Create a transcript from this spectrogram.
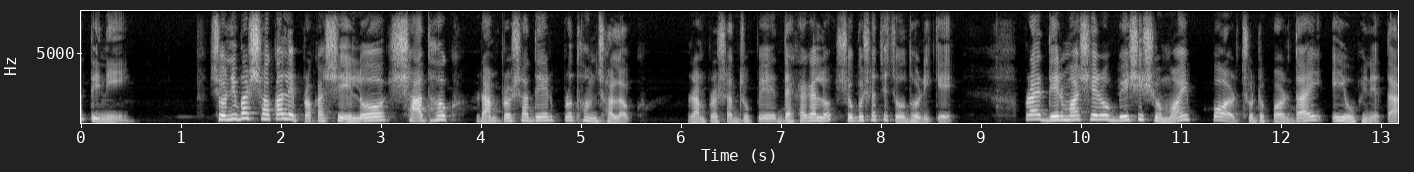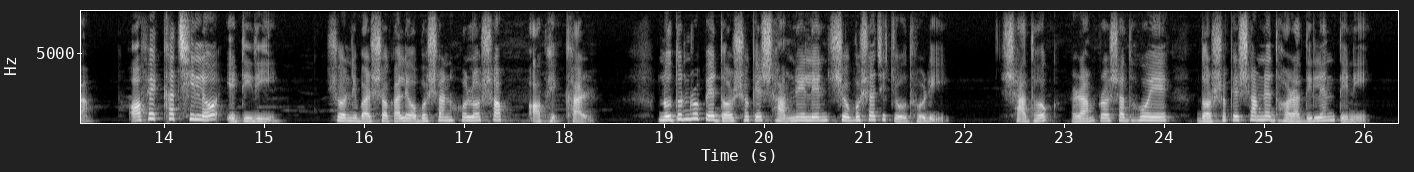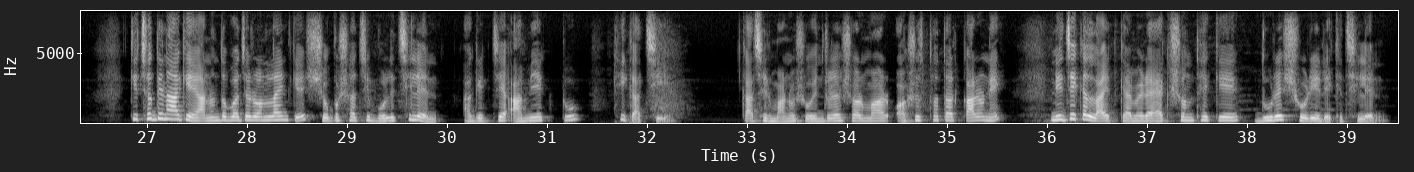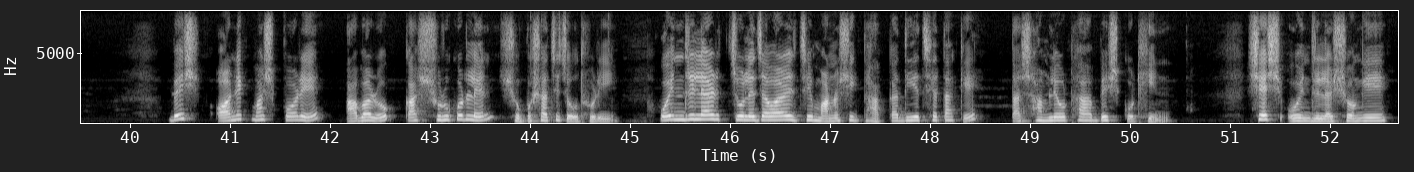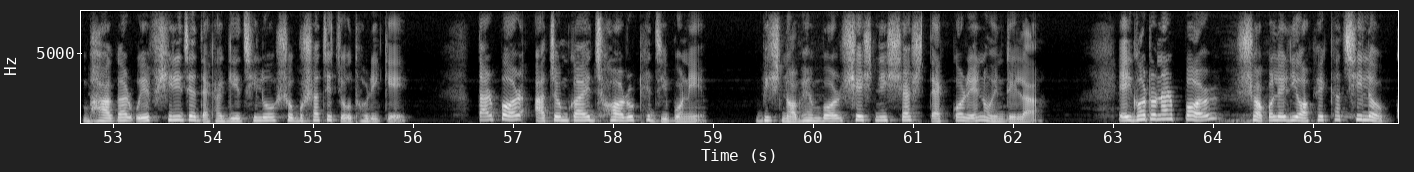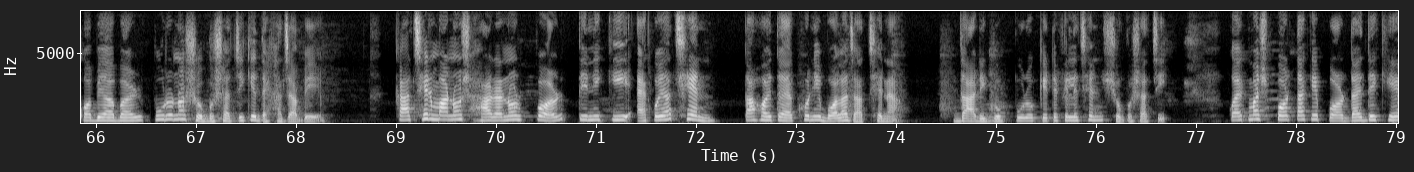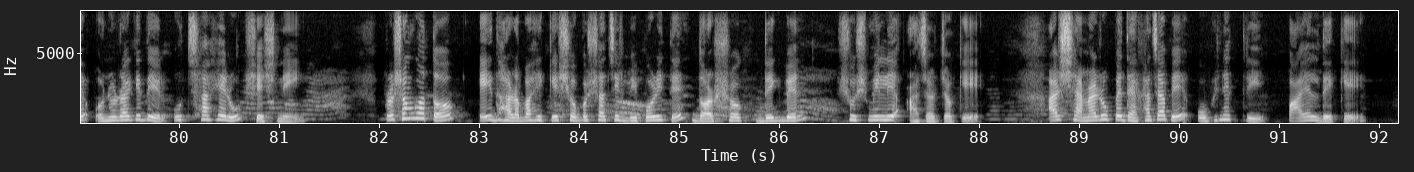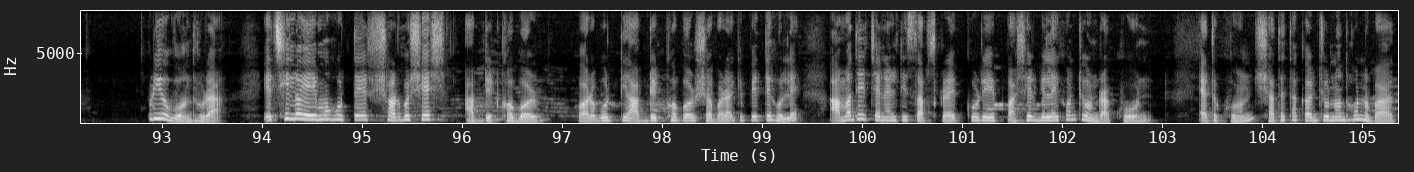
তিনি। শনিবার সকালে প্রকাশ্যে এলো সাধক রামপ্রসাদের প্রথম ঝলক। রামপ্রসাদ রূপে দেখা গেল সব্যসাচী চৌধুরীকে। প্রায় দেড় মাসেরও বেশি সময় পর ছোট পর্দায় এই অভিনেতা। অপেক্ষা ছিল এটিরই। শনিবার সকালে অবসান হলো সব অপেক্ষার। নতুন রূপে দর্শকের সামনে এলেন সব্যসাচী চৌধুরী। সাধক রামপ্রসাদ হয়ে দর্শকের সামনে ধরা দিলেন তিনি। কিছুদিন আগে আনন্দবাজার অনলাইনকে সব্যসাচী বলেছিলেন, আগের চেয়ে আমি একটু ঠিক আছি। কাছের মানুষ ঐন্দ্রিলা শর্মার অসুস্থতার কারণে নিজেকে লাইট ক্যামেরা অ্যাকশন থেকে দূরে সরিয়ে রেখেছিলেন। বেশ অনেক মাস পরে আবারও কাজ শুরু করলেন সব্যসাচী চৌধুরী। ঐন্দ্রিলার চলে যাওয়ার যে মানসিক ধাক্কা দিয়েছে তাকে, তা সামলে ওঠা বেশ কঠিন। শেষ ঐন্দ্রিলার সঙ্গে ভাগার ওয়েব সিরিজে দেখা গিয়েছিল সব্যসাচী চৌধুরীকে। তারপর আচমকায় ঝড় ওঠে জীবনে। বিশ নভেম্বর শেষ নিঃশ্বাস ত্যাগ করেন ঐন্দ্রিলা। এই ঘটনার পর সকলেরই অপেক্ষা ছিল কবে আবার পুরনো সব্যসাচীকে দেখা যাবে। কাছের মানুষ হারানোর পর তিনি কি একই আছেন? তা হয়তো এখনই বলা যাচ্ছে না। দাড়ি গোপ পুরো কেটে ফেলেছেন সব্যসাচী। কয়েক মাস পর তাকে পর্দায় দেখে অনুরাগীদের উৎসাহেরও শেষ নেই। প্রসঙ্গত, এই ধারাবাহিকে সব্যসাচীর বিপরীতে দর্শক দেখবেন সুস্মিলি আচার্যকে। আর শ্যামারূপে দেখা যাবে অভিনেত্রী পায়েল দেকে। প্রিয় বন্ধুরা, এ ছিল এই মুহূর্তের সর্বশেষ আপডেট খবর। পরবর্তী আপডেট খবর সবার আগে পেতে হলে আমাদের চ্যানেলটি সাবস্ক্রাইব করে পাশের বেলাইকনটি অন রাখুন। এতক্ষণ সাথে থাকার জন্য ধন্যবাদ।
